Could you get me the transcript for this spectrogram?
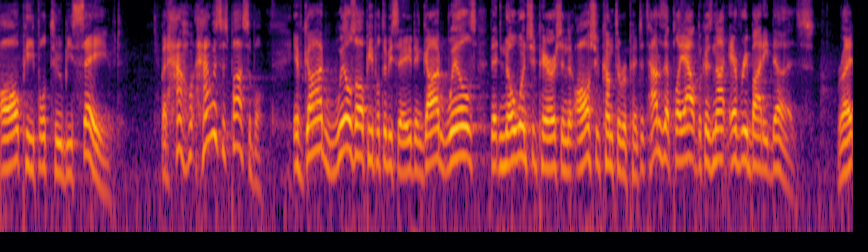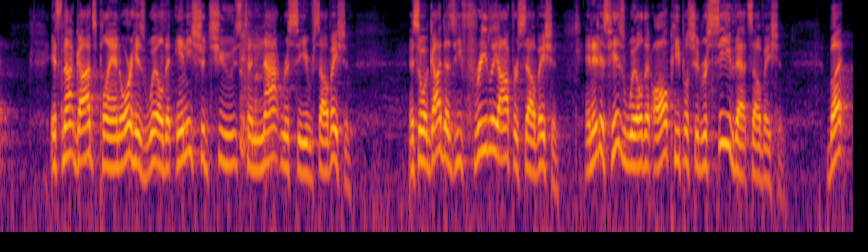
all people to be saved. But how, how is this possible? If God wills all people to be saved and God wills that no one should perish and that all should come to repentance, how does that play out? Because not everybody does right? It's not God's plan or his will that any should choose to not receive salvation. And so, what God does, he freely offers salvation. And it is his will that all people should receive that salvation. But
